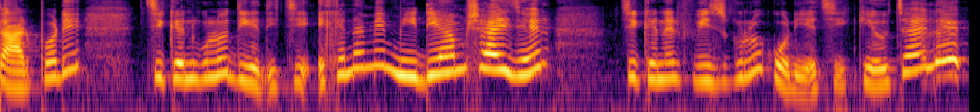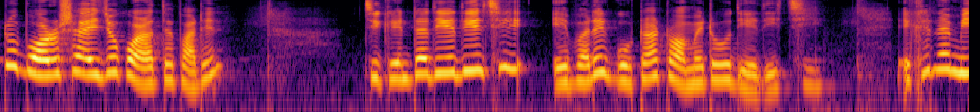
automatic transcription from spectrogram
তারপরে চিকেনগুলো দিয়ে দিচ্ছি। এখানে আমি মিডিয়াম সাইজের চিকেনের পিসগুলো করিয়েছি। কেউ চাইলে একটু বড় সাইজও করাতে পারেন। চিকেনটা দিয়ে দিয়েছি, এবারে গোটা টমেটোও দিয়ে দিচ্ছি। এখানে আমি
